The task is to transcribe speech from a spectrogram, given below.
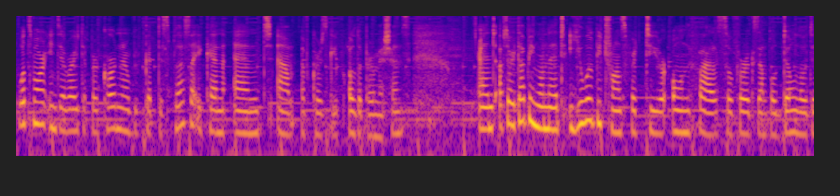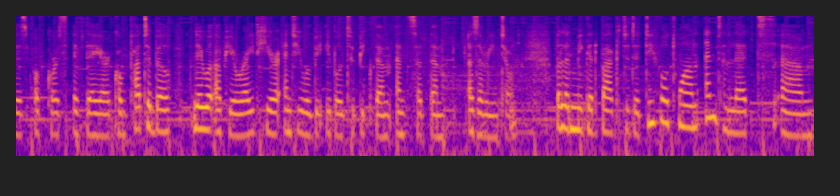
What's more, in the right upper corner, we've got this plus icon and, um, of course, give all the permissions. And after tapping on it, you will be transferred to your own files. So for example, download it. Of course, if they are compatible, they will appear right here and you will be able to pick them and set them as a ringtone. But let me get back to the default one and let's um,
